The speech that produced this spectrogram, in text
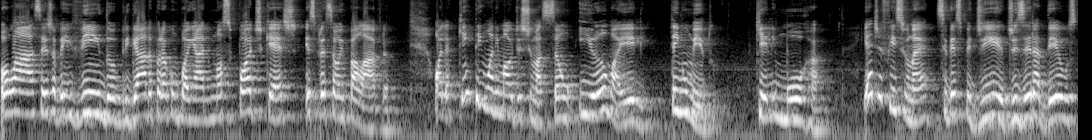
Olá, seja bem-vindo. Obrigada por acompanhar o nosso podcast Expressão em Palavra. Olha, quem tem um animal de estimação e ama ele, tem um medo, que ele morra. E é difícil, né? Se despedir, dizer adeus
